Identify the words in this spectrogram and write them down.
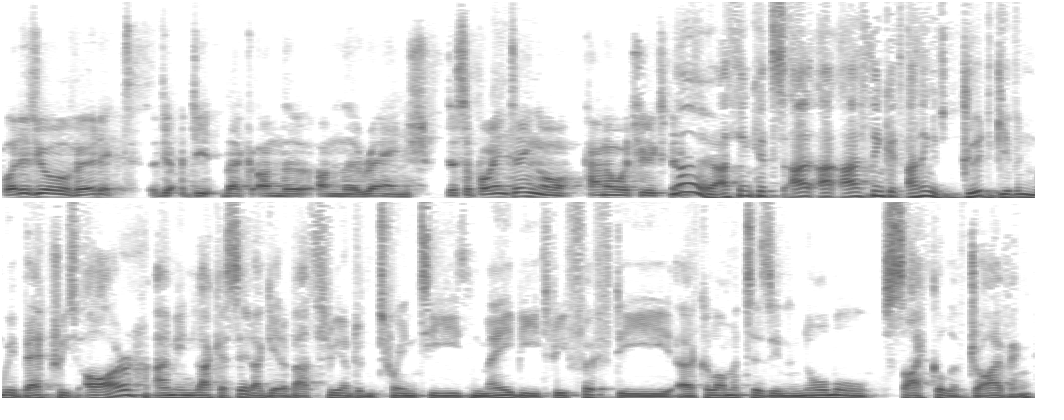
what is your verdict, you, like on the on the range? Disappointing or kind of what you expect? No, I think it's I, I think it I think it's good given where batteries are. I mean, like I said, I get about 320, maybe 350 uh, kilometers in a normal cycle of driving.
